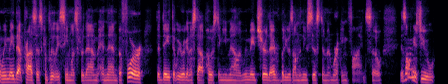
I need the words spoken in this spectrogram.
and we made that process completely seamless for them and then before the date that we were going to stop hosting email and we made sure that everybody was on the new system and working fine so as long as you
